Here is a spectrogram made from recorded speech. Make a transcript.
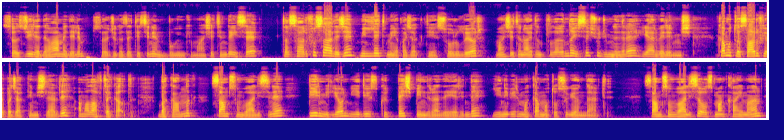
Sözcü ile devam edelim. Sözcü gazetesinin bugünkü manşetinde ise tasarrufu sadece millet mi yapacak diye soruluyor. Manşetin ayrıntılarında ise şu cümlelere yer verilmiş. Kamu tasarruf yapacak demişlerdi ama lafta kaldı. Bakanlık Samsun valisine 1 milyon 745 bin lira değerinde yeni bir makam motosu gönderdi. Samsun valisi Osman Kaymağ'ın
